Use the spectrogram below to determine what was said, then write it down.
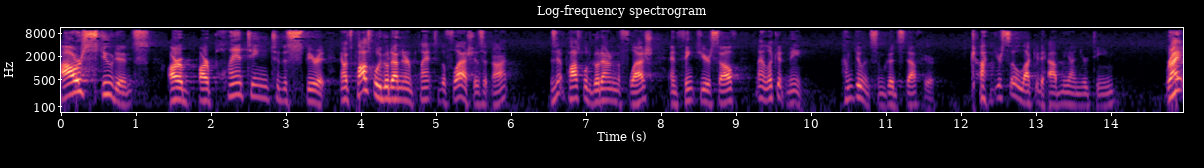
Our students are, are planting to the Spirit. Now, it's possible to go down there and plant to the flesh, is it not? Isn't it possible to go down in the flesh and think to yourself, man, look at me. I'm doing some good stuff here. God, you're so lucky to have me on your team. Right?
